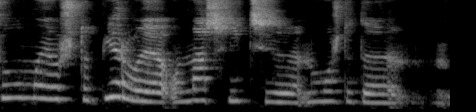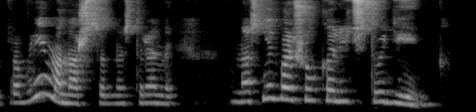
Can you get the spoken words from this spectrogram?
думаю, что первое, у нас ведь, э, ну, может, это проблема наша, с одной стороны, у нас нет большого количества денег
